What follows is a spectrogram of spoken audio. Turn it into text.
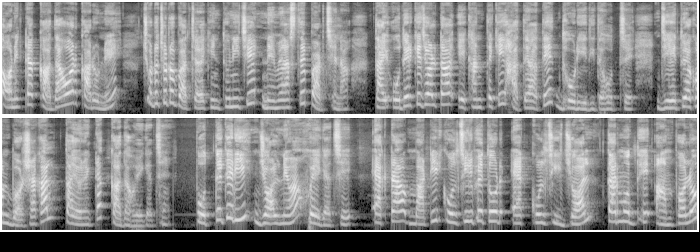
অনেকটা কাদা হওয়ার কারণে ছোট ছোট বাচ্চারা কিন্তু নিচে নেমে আসতে পারছে না। তাই ওদেরকে জলটা এখান থেকেই হাতে হাতে ধরিয়ে দিতে হচ্ছে। যেহেতু এখন বর্ষাকাল, তাই অনেকটা কাদা হয়ে গেছে। প্রত্যেকেরই জল নেওয়া হয়ে গেছে। একটা মাটির কলসির ভেতর এক কলসি জল তার মধ্যে আম পলব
